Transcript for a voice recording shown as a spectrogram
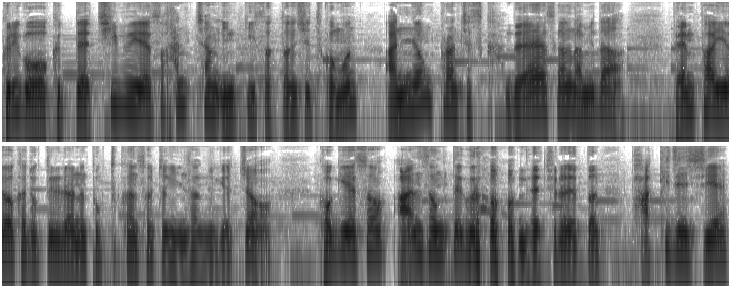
그리고 그때 TV에서 한창 인기 있었던 시트콤은 안녕 프란체스카. 네, 생각납니다. 뱀파이어 가족들이라는 독특한 설정이 인상적이었죠. 거기에서 안성댁으로 네, 출연했던 박희진 씨의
